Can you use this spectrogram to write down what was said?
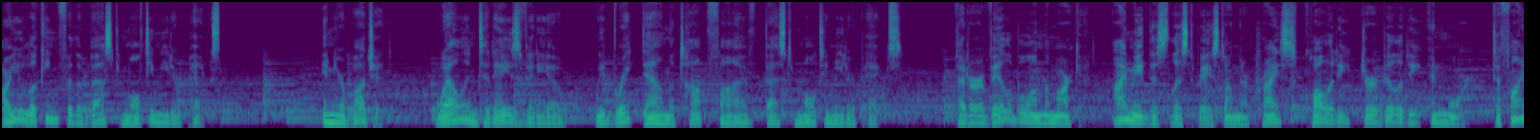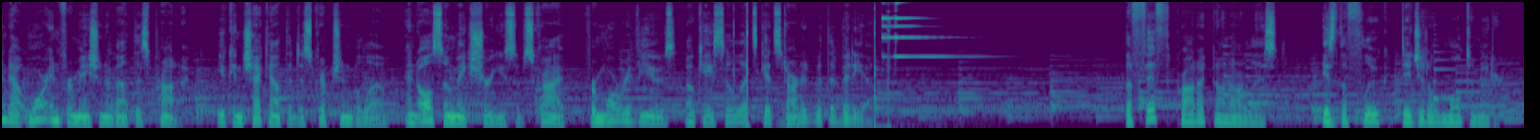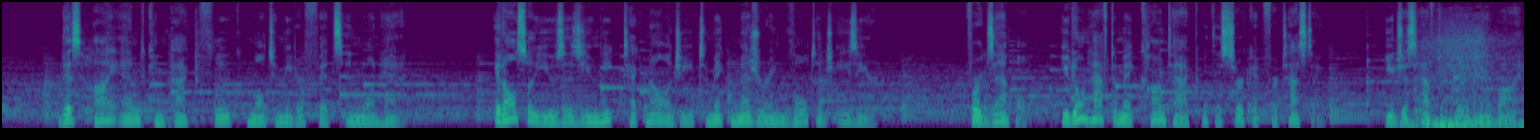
Are you looking for the best multimeter picks? In your budget? Well, in today's video, we break down the top 5 best multimeter picks that are available on the market. I made this list based on their price, quality, durability, and more. To find out more information about this product, you can check out the description below and also make sure you subscribe for more reviews. Okay, so let's get started with the video. The fifth product on our list is the Fluke Digital Multimeter. This high-end compact Fluke multimeter fits in one hand. It also uses unique technology to make measuring voltage easier. For example, you don't have to make contact with the circuit for testing. You just have to put it nearby.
